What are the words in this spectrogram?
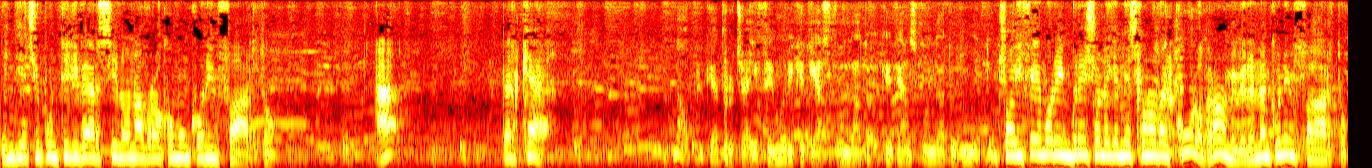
in 10 punti diversi non avrò comunque un infarto? Ah? Perché? Che altro c'hai i femori che ti, ha sfondato, che ti hanno sfondato tutto. Ho i femori in briciole che mi escono dal culo, però non mi viene neanche un infarto.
